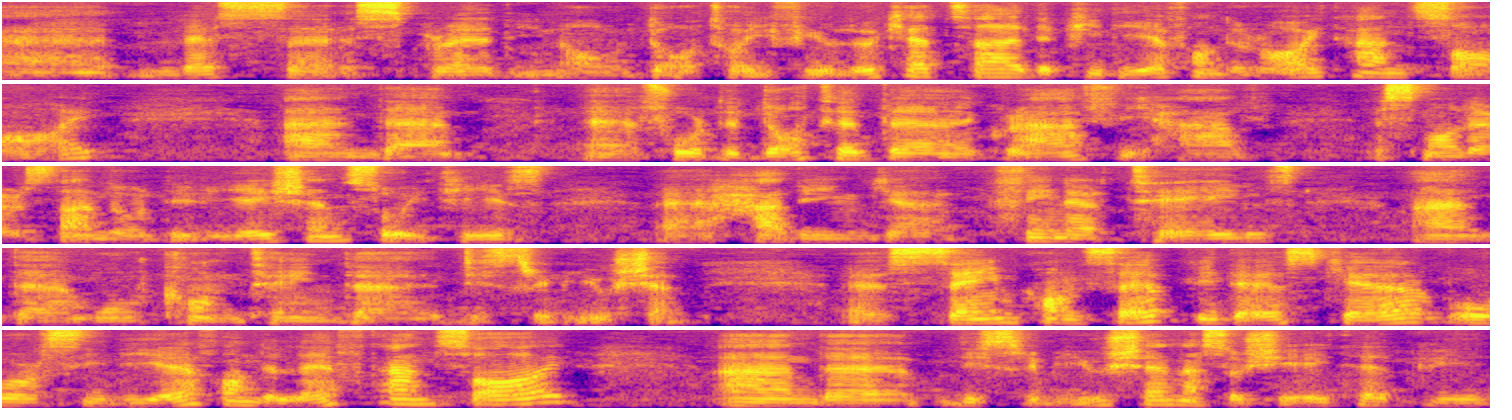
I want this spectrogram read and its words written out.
Uh, less uh, spread in our data. If you look at uh, the PDF on the right hand side, and um, for the dotted graph, we have a smaller standard deviation, so it is having thinner tails and more contained distribution. Uh, same concept with the S-curve or CDF on the left-hand side and uh, distribution associated with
